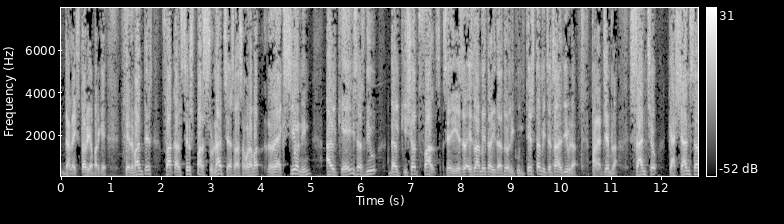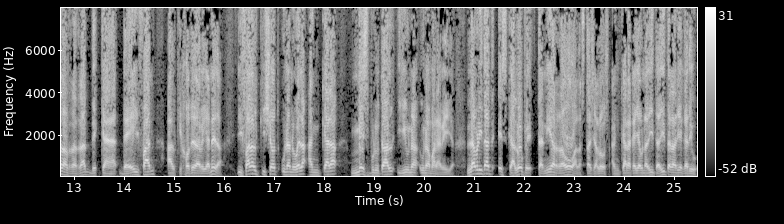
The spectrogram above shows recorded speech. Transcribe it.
de la història, perquè Cervantes fa que els seus personatges, a la segona part, reaccionin al que ells es diu del Quixot fals. O sigui, és, és la metaliteratura, li contesta mitjançant el llibre. Per exemple, Sancho queixant-se del retrat de, que d'ell fan al Quijote d'Avellaneda i fa del Quixot una novel·la encara més brutal i una, una meravella. La veritat és que Lope tenia raó a l'estar gelós, encara que hi ha una dita literària que diu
